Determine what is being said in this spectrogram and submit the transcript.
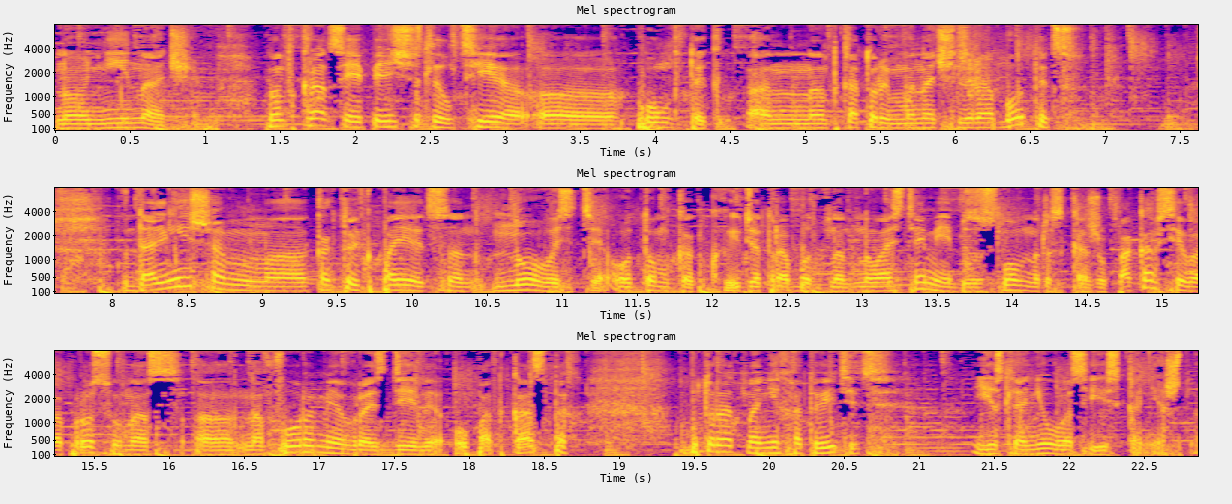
но не иначе. Ну, вкратце я перечислил те э, пункты, над которыми мы начали работать. В дальнейшем, э, как только появятся новости о том, как идет работа над новостями, я, безусловно, расскажу. Пока все вопросы у нас э, на форуме в разделе о подкастах. Буду рад на них ответить, если они у вас есть, конечно.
